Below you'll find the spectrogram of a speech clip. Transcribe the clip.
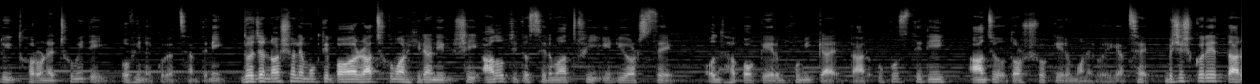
দুই ধরনের ছবিতেই অভিনয় করেছেন তিনি। দু হাজার নয় সালে মুক্তি পাওয়া রাজকুমার হিরানির সেই আলোচিত সিনেমা থ্রি ইডিয়টসে অধ্যাপকের ভূমিকায় তার উপস্থিতি আজও দর্শকের মনে রয়ে গেছে। বিশেষ করে তার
